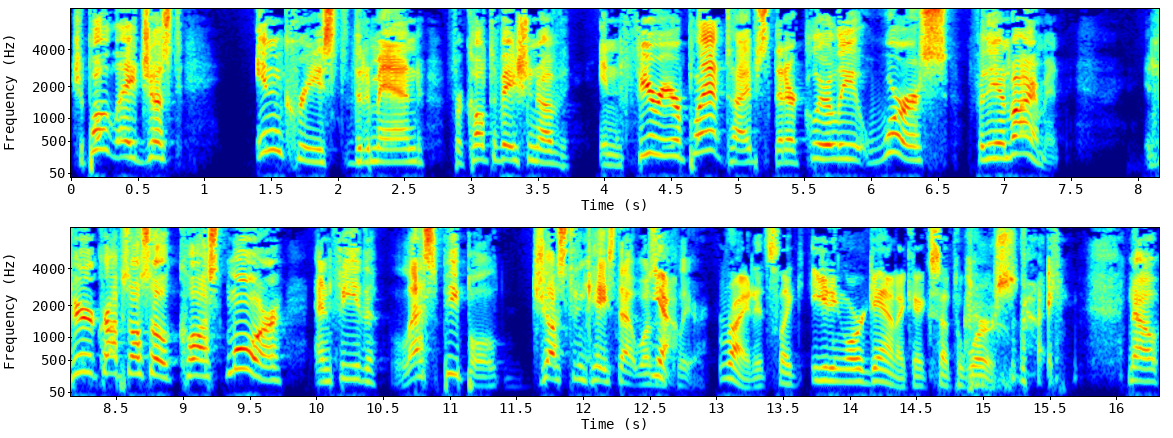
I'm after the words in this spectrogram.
Chipotle just increased the demand for cultivation of inferior plant types that are clearly worse for the environment. Inferior crops also cost more and feed less people, just in case that wasn't Yeah, clear. right. It's like eating organic except worse. Right. Now,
